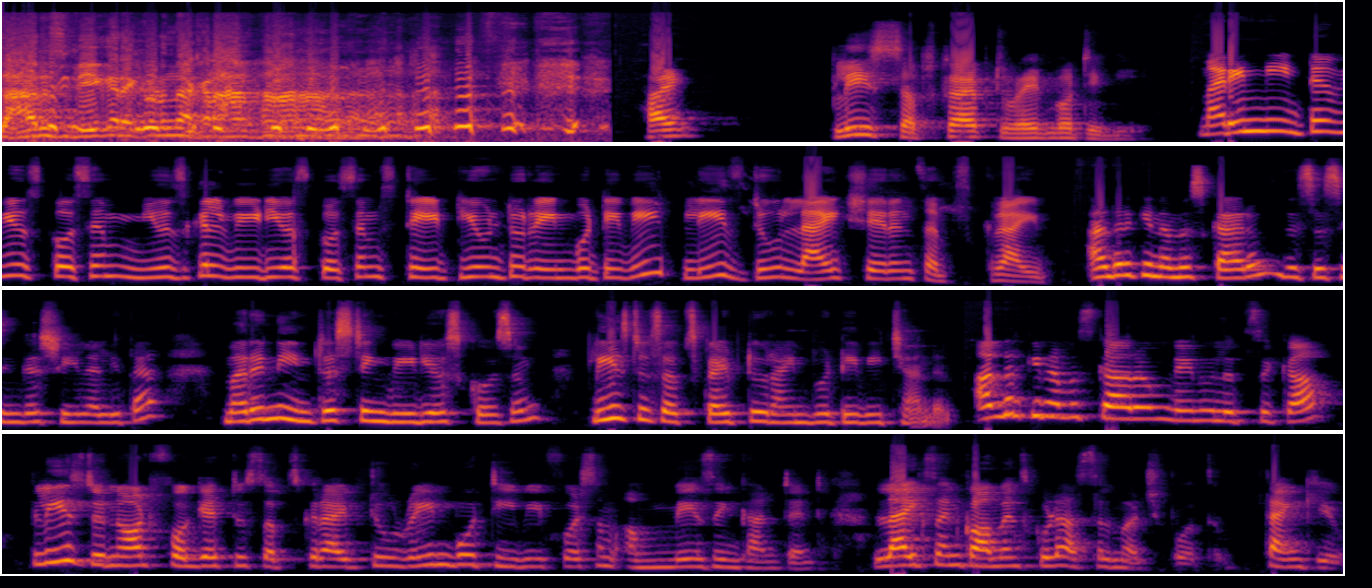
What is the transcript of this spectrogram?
సార్ స్పీకర్ ఎక్కడుంది అక్కడ. Hi. Please subscribe to Rainbow TV. మరిన్ని ఇంటర్వ్యూస్ కోసం మ్యూజికల్ వీడియోస్ కోసం stay tuned to Rainbow TV please do like share and subscribe అందరికీ నమస్కారం. దిస్ ఇస్ సింగర్ శ్రీలలిత మరిన్ని ఇంట్రెస్టింగ్ వీడియోస్ కోసం please to subscribe to Rainbow TV channel అందరికీ నమస్కారం. నేను లిప్సిక. Please do not forget to subscribe to Rainbow TV for some amazing content. Likes and comments kuda asal marchipothu. Thank you.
